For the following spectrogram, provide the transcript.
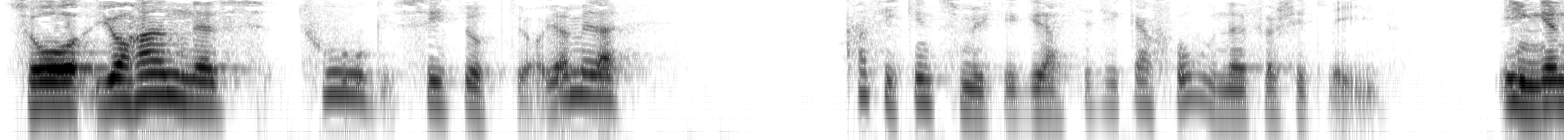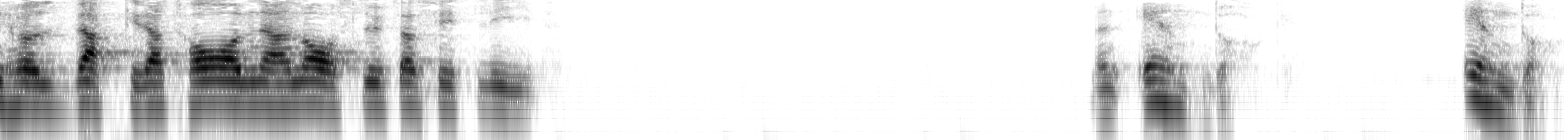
Så Johannes tog sitt uppdrag. Jag menar han fick inte så mycket gratifikationer för sitt liv. Ingen höll vackra tal när han avslutade sitt liv. Men en dag en dag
